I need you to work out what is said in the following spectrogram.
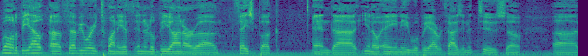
Well, it'll be out uh, February twentieth, and it'll be on our uh, Facebook, and uh, you know A and E will be advertising it too. So. Uh,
